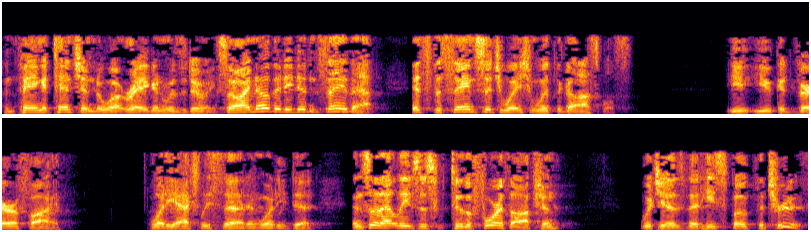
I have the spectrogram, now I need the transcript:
and paying attention to what Reagan was doing. So I know that he didn't say that. It's the same situation with the Gospels. You, you could verify what he actually said and what he did. And so that leaves us to the fourth option, which is that he spoke the truth.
